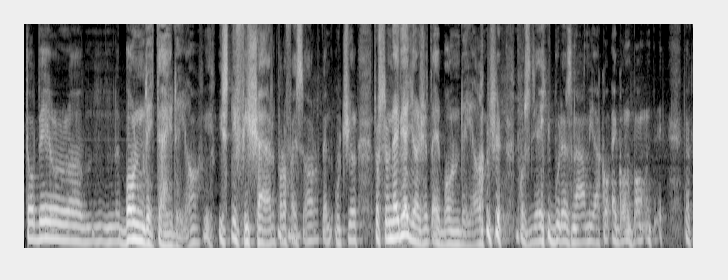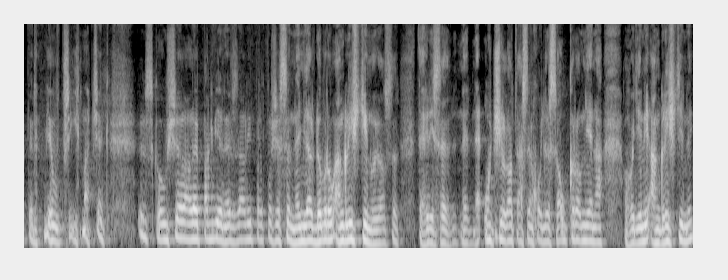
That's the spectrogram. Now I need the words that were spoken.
to byl Bondy tehdy, jo. Jistý Fischer, profesor, ten učil, to jsem nevěděl, že to je Bondy, jo. že později bude známý jako Egon Bondy. Tak ten mě u přijímaček zkoušel, ale pak mě nevzali, protože jsem neměl dobrou angličtinu. Jo. Tehdy se ne, neučilo, já jsem chodil soukromně na hodiny angličtiny.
